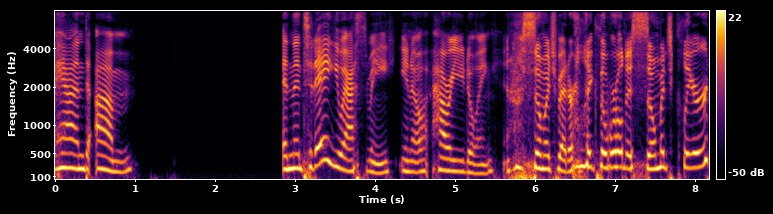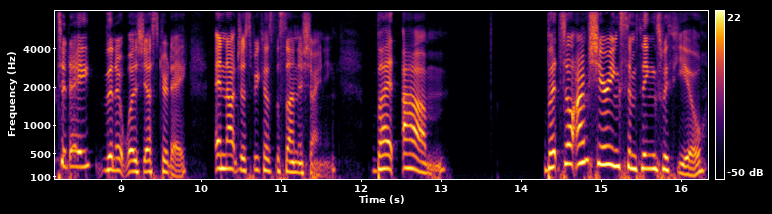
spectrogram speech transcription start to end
and um, and then today you asked me, you know, how are you doing? And I was so much better. Like the world is so much clearer today than it was yesterday, and not just because the sun is shining, but um but so I'm sharing some things with you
